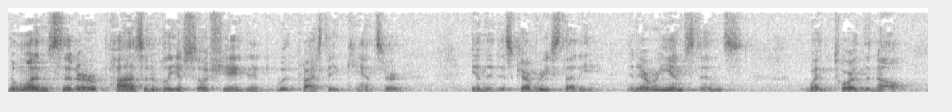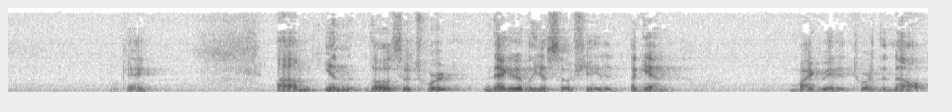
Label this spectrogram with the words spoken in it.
the ones that are positively associated with prostate cancer in the discovery study, in every instance, went toward the null. Okay? Um, in those which were negatively associated, again, migrated toward the null.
